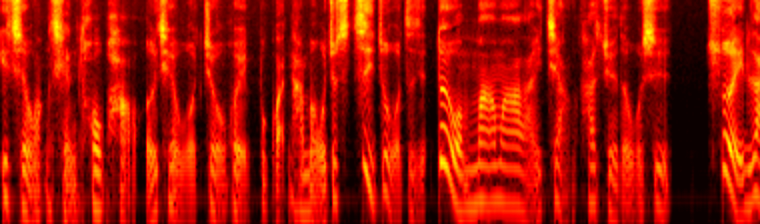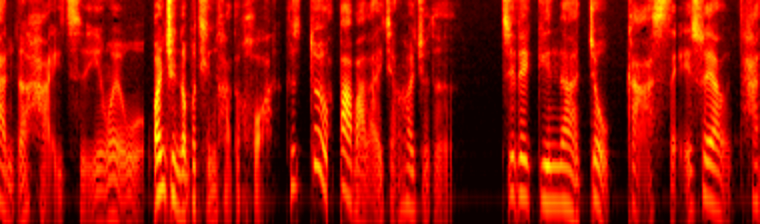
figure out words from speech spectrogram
一直往前偷跑，而且我就会不管他们，我就是自己做我自己。对我妈妈来讲，她觉得我是最烂的孩子，因为我完全都不听她的话。可是对我爸爸来讲，他觉得这个囡仔就嘎谁，虽然他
